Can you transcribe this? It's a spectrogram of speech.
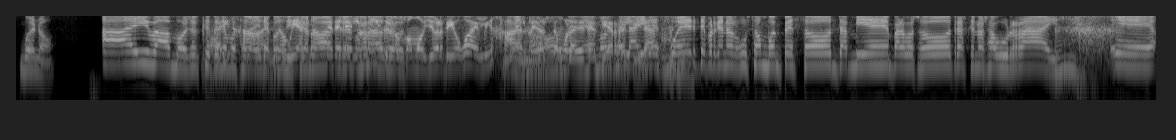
Bueno, ahí vamos, es que tenemos hija, el aire No voy a acondicionado toser en tres el micro grados. como Jordi igual, hija. Al Bueno, menos tengo la decencia de el aire fuerte porque nos gusta un buen pezón también para vosotras, que no os aburráis. Eh,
